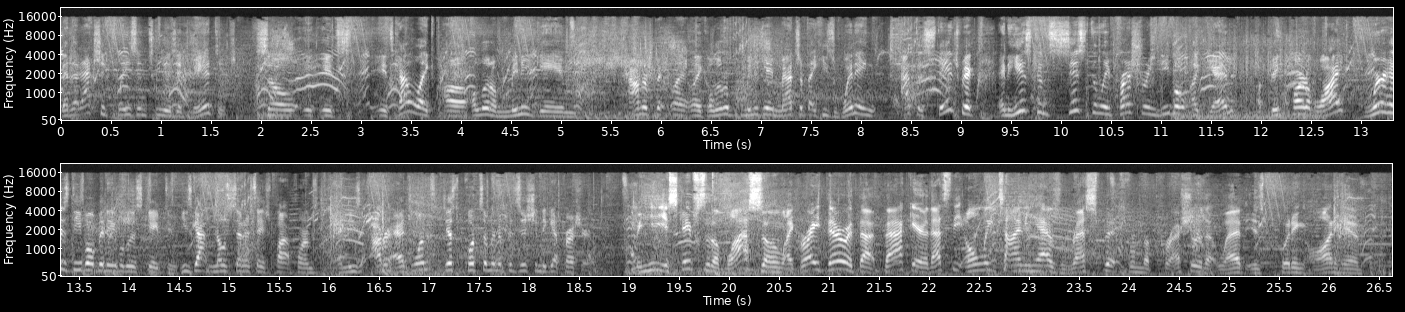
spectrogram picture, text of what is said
that it actually plays into his advantage. So it, it's it's kind of like a, a, little mini game counter like, like a little mini game matchup that he's winning at the stage pick, and he's consistently pressuring Debo again. A big part of why. Where has Debo been able to escape to? He's got no center stage platforms, and these outer edge ones just puts him in a position to get pressure. I mean, he escapes to the blast zone, like right there with that back air. That's the only time he has respite from the pressure that Webb is putting on him him.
